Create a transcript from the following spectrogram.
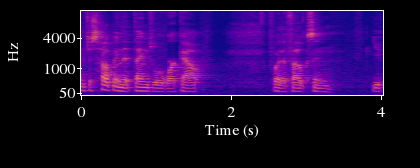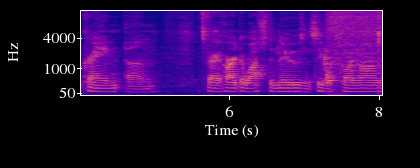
I'm just hoping that things will work out for the folks in Ukraine. Um, it's very hard to watch the news and see what's going on.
